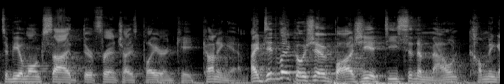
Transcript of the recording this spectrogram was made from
to be alongside their franchise player in Cade Cunningham. I did like Ochai Agbaji a decent amount coming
